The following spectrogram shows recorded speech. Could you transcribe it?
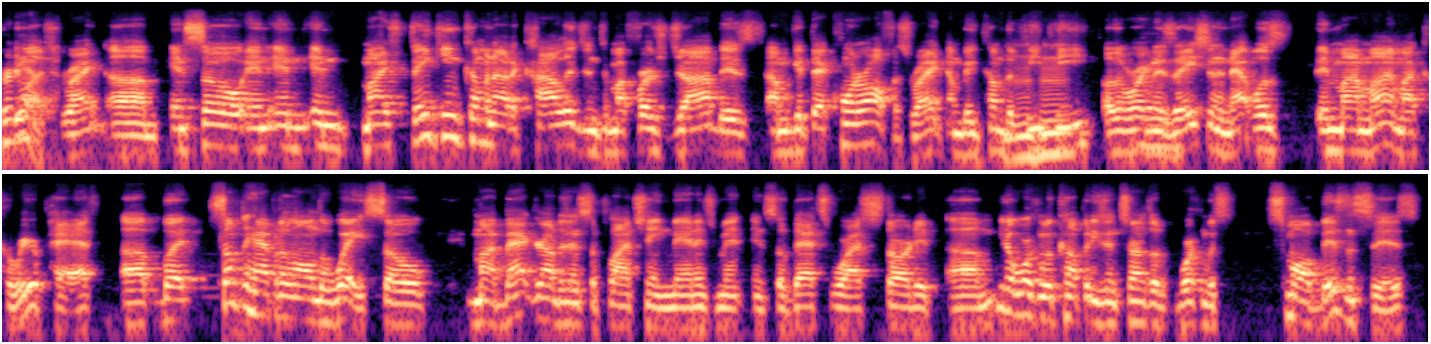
pretty yeah. much, right? Um, and so, and, and, and my thinking coming out of college into my first job is I'm gonna get that corner office, right? I'm gonna become the mm-hmm. VP of the organization. And that was in my mind my career path. Uh, but something happened along the way. So my background is in supply chain management, and so that's where I started. Um, you know, working with companies in terms of working with small businesses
